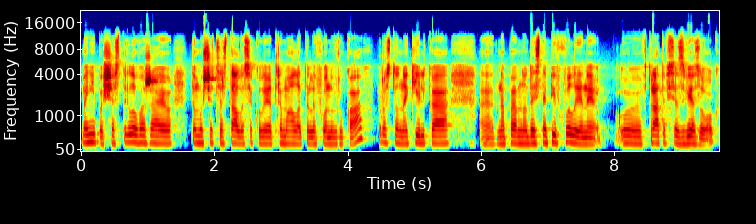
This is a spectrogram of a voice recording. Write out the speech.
мені пощастило, вважаю, тому що це сталося, коли я тримала телефон в руках. Просто на кілька, е, напевно, десь на півхвилини е, втратився зв'язок.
